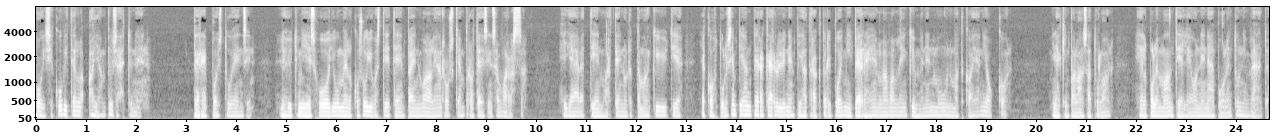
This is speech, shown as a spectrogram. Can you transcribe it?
voisi kuvitella ajan pysähtyneen. Perhe poistuu ensin. Lyhyt mies huojuu melko sujuvasti eteenpäin vaalean ruskean proteesinsa varassa. He jäävät tien varteen odottamaan kyytiä ja kohtuullisen pian peräkärryllinen pihatraktori poimii perheen lavalleen kymmenen muun matkaajan joukkoon. Minäkin palaan satulaan. Helpolle maantielle on enää puolen tunnin vääntö,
